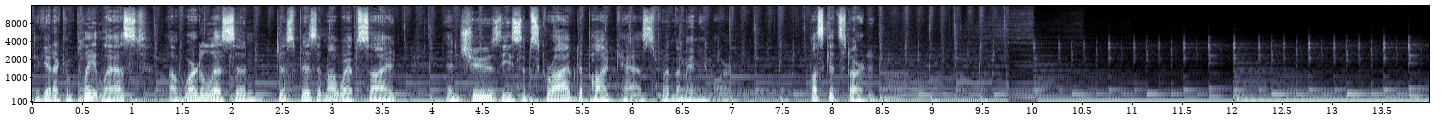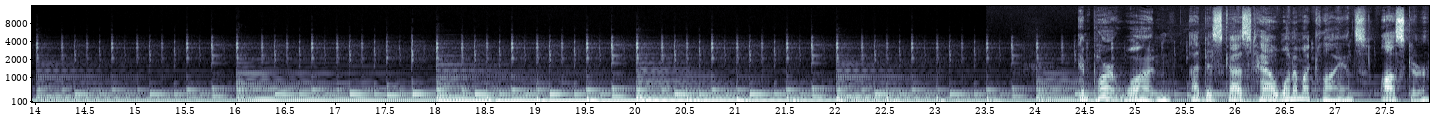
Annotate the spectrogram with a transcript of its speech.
To get a complete list of where to listen, just visit my website and choose the subscribe to podcasts from the menu bar. Let's get started. In part one, I discussed how one of my clients, Oscar,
